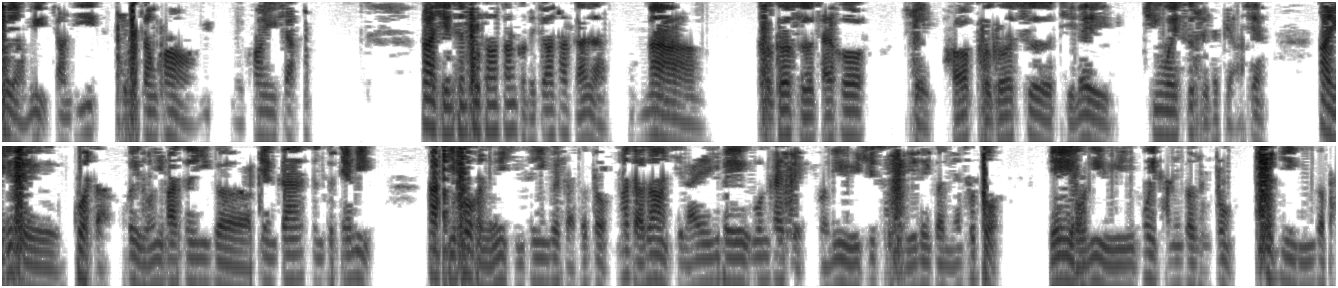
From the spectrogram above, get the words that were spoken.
负氧率降低，皮肤状况每况愈下。那形成痤疮伤口的交叉感染，那口渴时才喝水和口渴是体内轻微失水的表现。那饮水过少会容易发生一个变干甚至便秘，那皮肤很容易形成一个小痘痘。那早上起来一杯温开水，有利于去除皮的一个粘稠度，也有利于胃肠的一个蠕动，促进一个排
